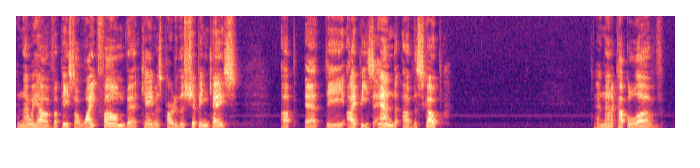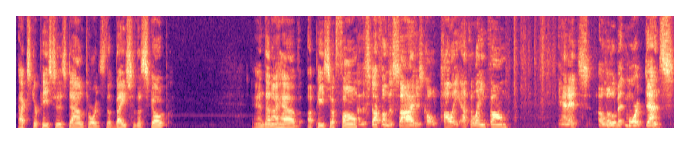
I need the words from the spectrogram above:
And then we have a piece of white foam that came as part of the shipping case up at the eyepiece end of the scope. And then a couple of extra pieces down towards the base of the scope. And then I have a piece of foam. Now the stuff on the side is called polyethylene foam and it's a little bit more dense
